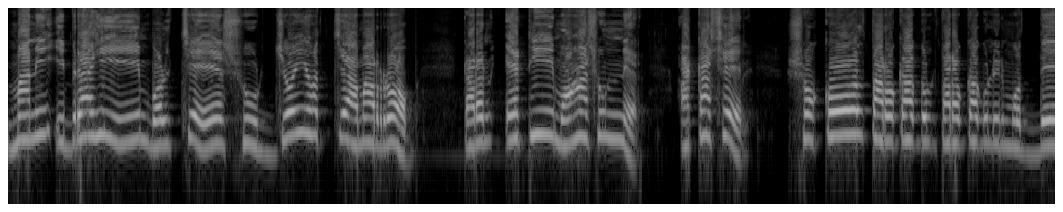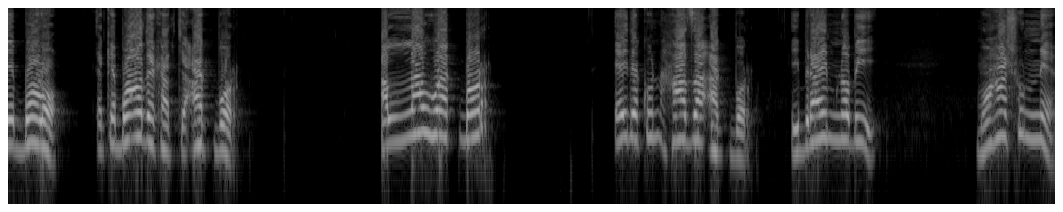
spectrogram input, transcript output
মানে ইব্রাহিম বলছে, সূর্যই হচ্ছে আমার রব, কারণ এটি মহাশূন্যের, আকাশের সকল তারকাগুল তারকাগুলির মধ্যে বড়। একে বড় দেখাচ্ছে, আকবর। আল্লাহু আকবর। এই দেখুন, হাজা আকবর, ইব্রাহিম নবী, মহাশূন্যে।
